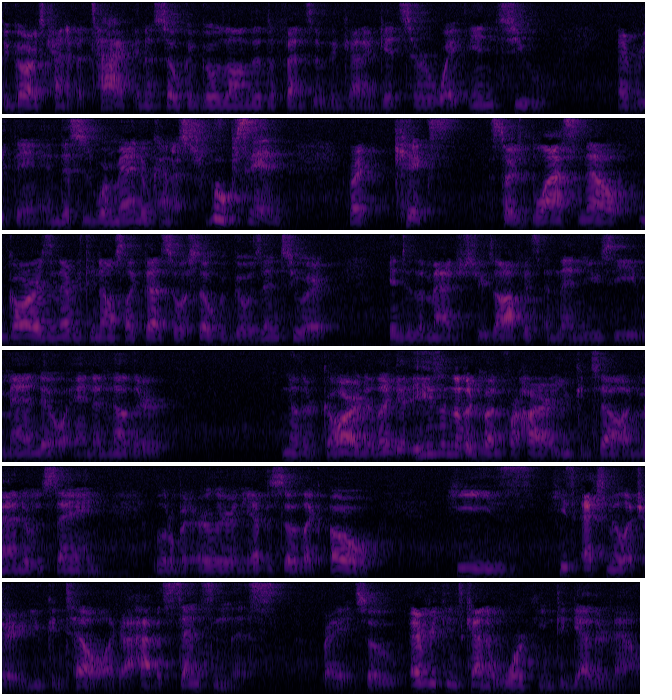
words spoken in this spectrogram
the guards kind of attack and Ahsoka goes on the defensive and kind of gets her way into everything. And this is where Mando kind of swoops in, right? Kicks, starts blasting out guards and everything else like that. So Ahsoka goes into it, into the magistrate's office, and then you see Mando and another another guard. Like he's another gun for hire, you can tell. And Mando was saying a little bit earlier in the episode, like, oh, he's he's ex-military. You can tell. Like I have a sense in this, right? So everything's kind of working together now.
